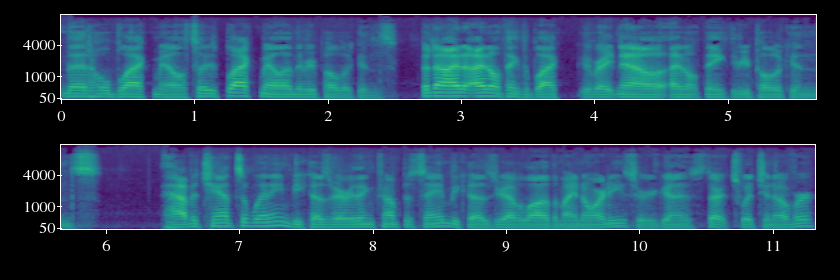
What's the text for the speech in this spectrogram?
that whole blackmail. So he's blackmailing the Republicans. But no, I, I don't think the black right now. I don't think the Republicans have a chance of winning because of everything Trump is saying. Because you have a lot of the minorities who are going to start switching over.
